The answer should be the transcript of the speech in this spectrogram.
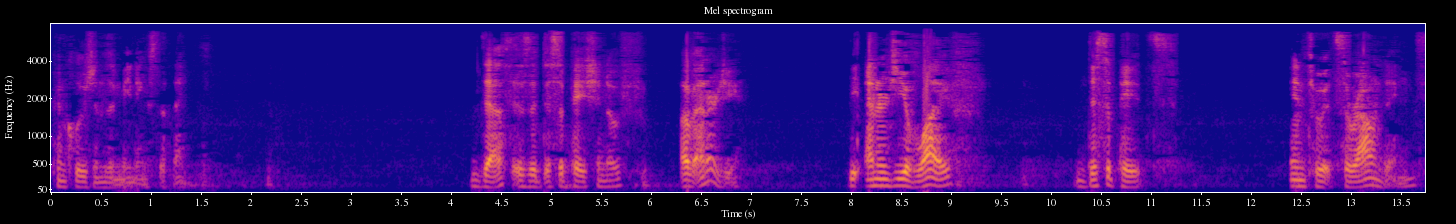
conclusions and meanings to things death is a dissipation of, of energy. The energy of life dissipates into its surroundings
